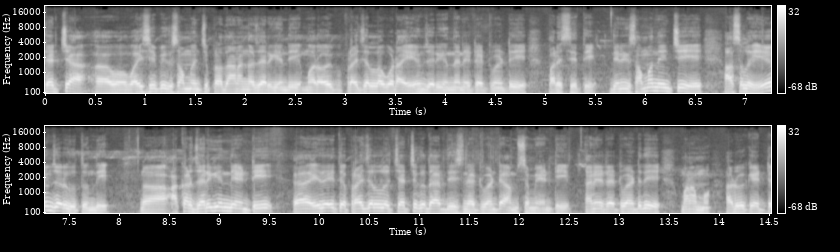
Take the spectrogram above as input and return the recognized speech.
చర్చ వైసీపీకి సంబంధించి ప్రధానంగా జరిగింది మరోవైపు ప్రజల్లో కూడా ఏం జరిగింది అనేటటువంటి పరిస్థితి. దీనికి సంబంధించి అసలు ఏం జరుగుతుంది? అక్కడ జరిగి జరిగింది ఏంటి? ఏదైతే ప్రజల్లో చర్చకు దారితీసినటువంటి అంశం ఏంటి? అనేటటువంటిది మనం అడ్వకేట్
